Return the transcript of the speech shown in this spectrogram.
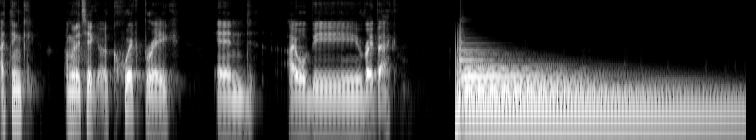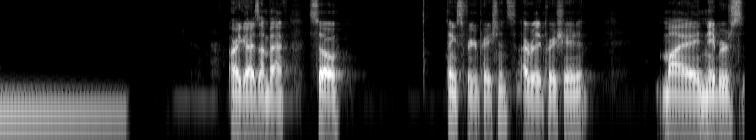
I think I'm going to take a quick break, and I will be right back. All right, guys, I'm back. So, thanks for your patience. I really appreciate it. My neighbors,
